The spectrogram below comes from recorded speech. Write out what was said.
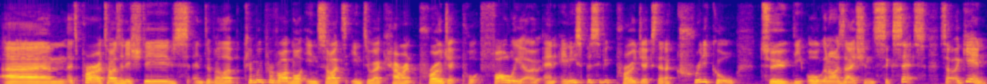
um, let's prioritize initiatives and develop. Can we provide more insights into our current project portfolio and any specific projects that are critical to the organization's success? So again,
